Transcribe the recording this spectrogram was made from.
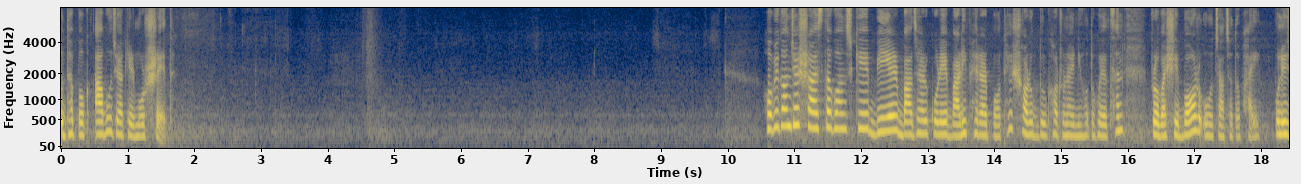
অধ্যাপক আবু জাকির মোর্শেদ। হবিগঞ্জের শায়স্তাগঞ্জকে বিয়ের বাজার করে বাড়ি ফেরার পথে সড়ক দুর্ঘটনায় নিহত হয়েছেন প্রবাসী বর ও চাচাতো ভাই। পুলিশ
